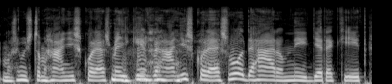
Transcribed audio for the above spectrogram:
most nem is tudom hány iskolás, melyik évben hány iskolás volt, de három-négy gyerekét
